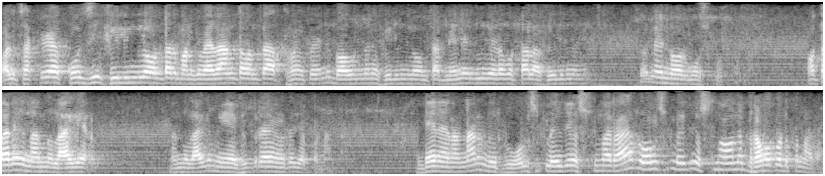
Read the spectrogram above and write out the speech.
వాళ్ళు చక్కగా కోజీ ఫీలింగ్లో ఉంటారు. మనకు వేదాంతం అంతా అర్థమైపోయింది బాగుందనే ఫీలింగ్లో ఉంటారు. నేను ఎందుకు జడగొట్టాలి ఆ ఫీలింగ్ని సో నేను నోరు మూసుకుంటున్నాను మొత్తానికి నన్ను లాగారు. నన్ను లాగి మీ అభిప్రాయం ఏమిటో చెప్పండి అంటే నేను అన్నాను మీరు రోల్స్ ప్లే చేస్తున్నారా? రోల్స్ ప్లే చేస్తున్నామని భ్రమపడుతున్నారా?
